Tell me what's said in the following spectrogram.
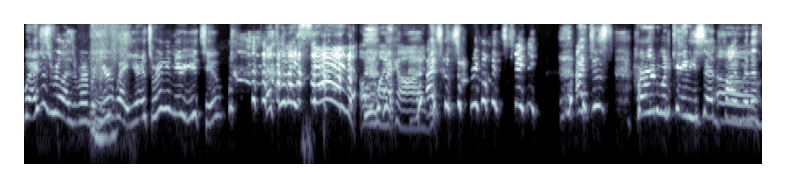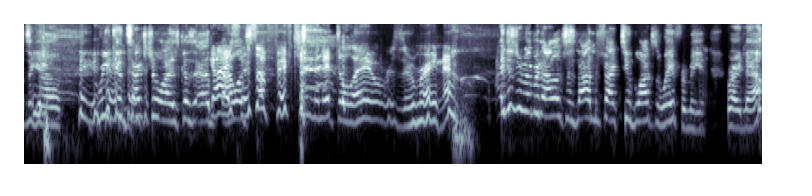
Wait, I just realized. Remember, you're wait, you're it's raining near you too. That's what I said. Oh my Wait, god. I just realized, Katie. I just heard what Katie said five Oh. minutes ago. Recontextualized because uh, Guys, Alex. there's a 15 minute delay over Zoom right now. I just remembered Alex is not in fact two blocks away from me right now.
